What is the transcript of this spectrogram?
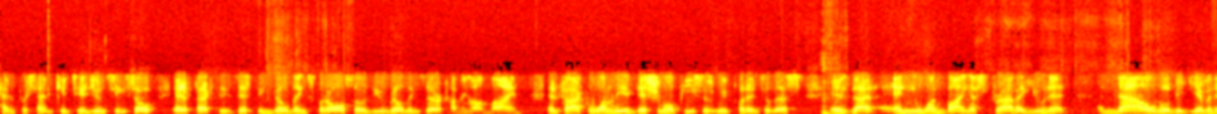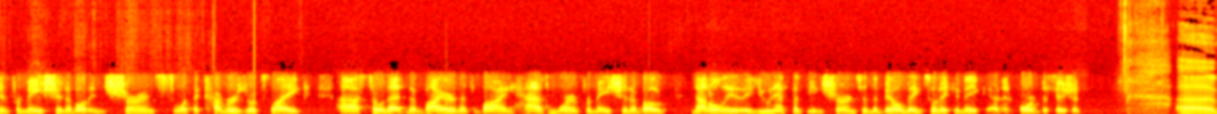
10% contingency. So it affects existing buildings, but also new buildings that are coming online. In fact, one of the additional pieces we put into this mm-hmm. is that anyone buying a strata unit now will be given information about insurance, what the coverage looks like, uh, so that the buyer that's buying has more information about not only the unit but the insurance in the building, so they can make an informed decision. Uh,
